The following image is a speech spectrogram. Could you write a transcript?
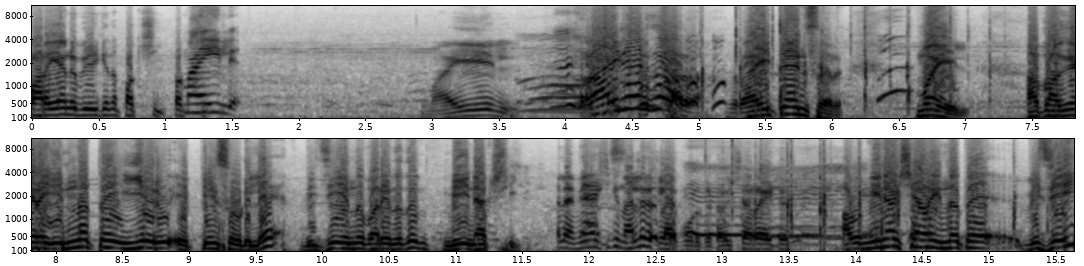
പറയാൻ ഉപയോഗിക്കുന്ന പക്ഷി. മൈൽ മയിൽ. മയിൽ. റൈറ്റ് ആൻസർ റൈറ്റ് ആൻസർ മയിൽ. അപ്പൊ അങ്ങനെ ഇന്നത്തെ ഈ ഒരു എപ്പിസോഡിലെ വിജയ് എന്ന് പറയുന്നത് മീനാക്ഷി. അല്ല മീനാക്ഷിക്ക് നല്ലൊരു ക്ലാപ്പ് കൊടുക്കട്ടെ ഉഷാറായിട്ട്. അപ്പൊ മീനാക്ഷിയാണ് ഇന്നത്തെ വിജയ്.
